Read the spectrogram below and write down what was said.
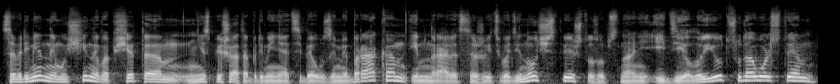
Современные мужчины вообще-то не спешат обременять себя узами брака, им нравится жить в одиночестве, что, собственно, они и делают с удовольствием.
